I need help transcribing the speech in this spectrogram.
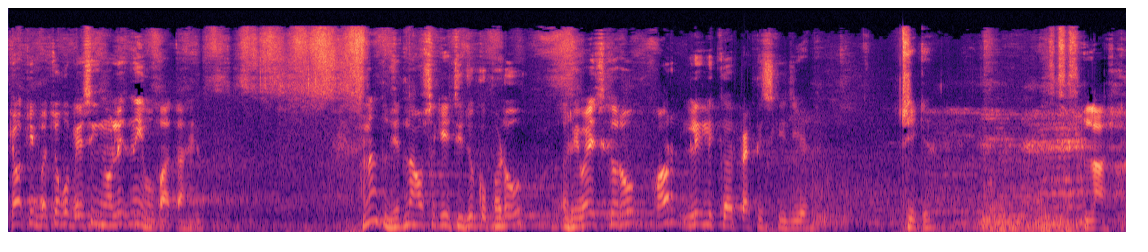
क्योंकि बच्चों को बेसिक नॉलेज नहीं हो पाता है। है ना? तो जितना हो सके चीज़ों को पढ़ो रिवाइज करो और लिख लिख कर प्रैक्टिस कीजिए। ठीक है? लास्ट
